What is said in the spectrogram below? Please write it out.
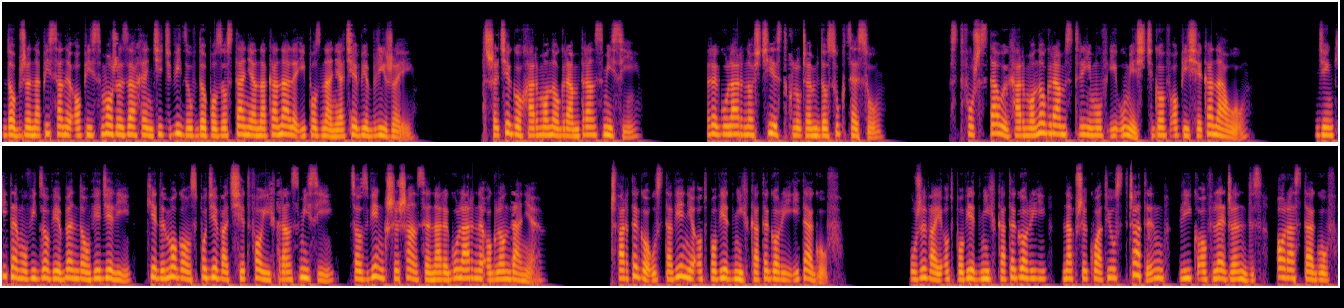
Dobrze napisany opis może zachęcić widzów do pozostania na kanale i poznania Ciebie bliżej. Trzeciego harmonogram transmisji. Regularność jest kluczem do sukcesu. Stwórz stały harmonogram streamów i umieść go w opisie kanału. Dzięki temu widzowie będą wiedzieli, kiedy mogą spodziewać się Twoich transmisji, co zwiększy szanse na regularne oglądanie. Czwartego ustawienie odpowiednich kategorii i tagów. Używaj odpowiednich kategorii, np. Just Chatting, League of Legends, oraz tagów,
